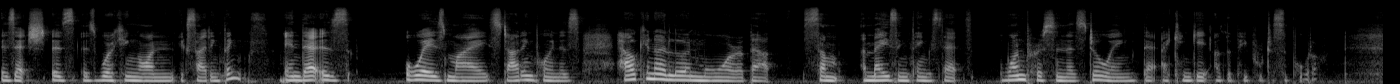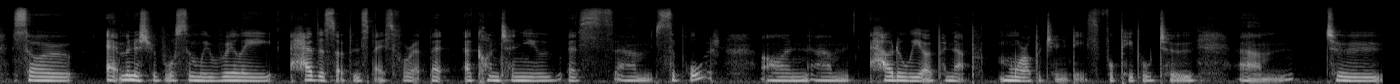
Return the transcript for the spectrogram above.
is, act- is is working on exciting things, and that is always my starting point. Is how can I learn more about some amazing things that one person is doing that I can get other people to support on. So at Ministry of Awesome, we really have this open space for it, but a continuous um, support on um, how do we open up more opportunities for people to um, to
